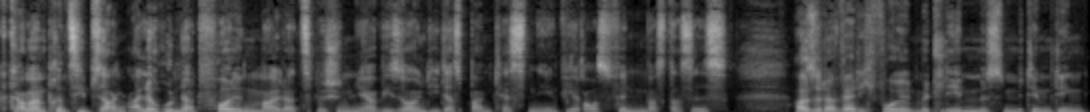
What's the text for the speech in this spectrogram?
kann man im Prinzip sagen, alle 100 Folgen mal dazwischen. Ja, wie sollen die das beim Testen irgendwie rausfinden, was das ist? Also da werde ich wohl mit leben müssen mit dem Ding.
